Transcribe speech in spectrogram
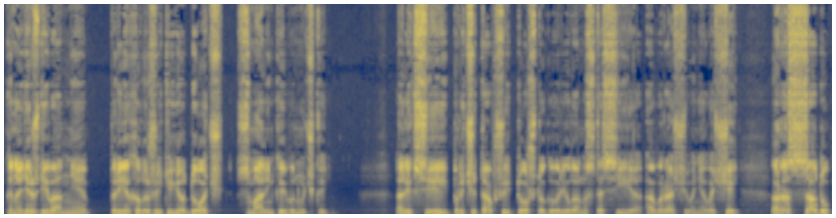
К Надежде Ивановне приехала жить ее дочь с маленькой внучкой. Алексей, прочитавший то, что говорила Анастасия о выращивании овощей, рассаду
